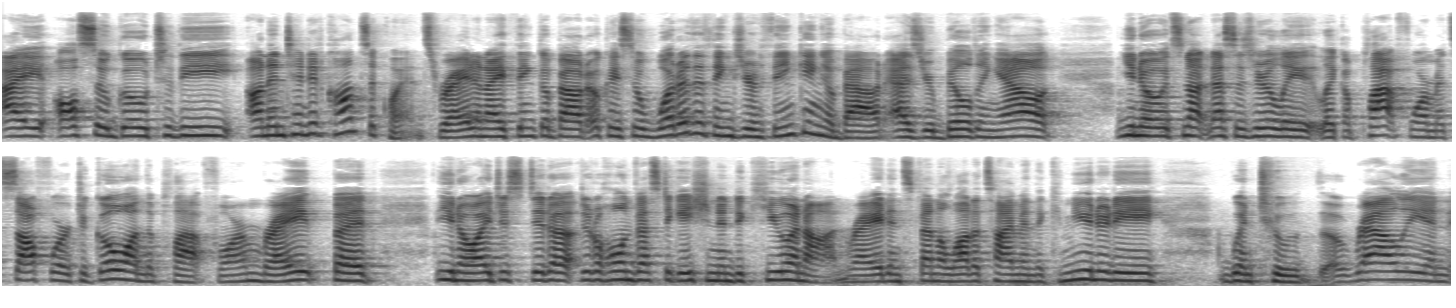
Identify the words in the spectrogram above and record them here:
i also go to the unintended consequence right? And i think about okay so what are the things you're thinking about as you're building out you know it's not necessarily like a platform it's software to go on the platform right? But you know i just did a did a whole investigation into qanon right? And spent a lot of time in the community went to the rally and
